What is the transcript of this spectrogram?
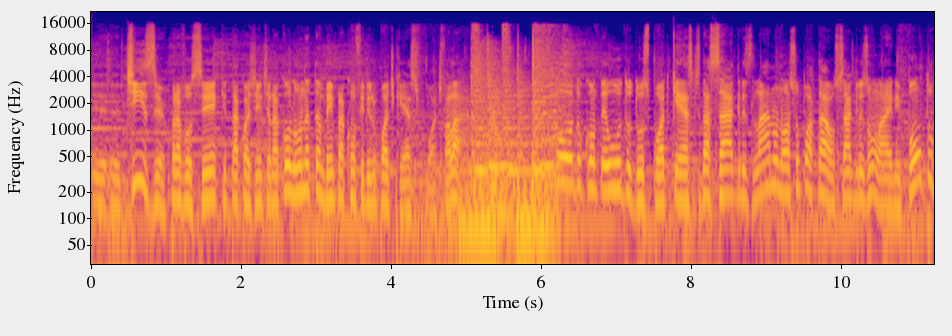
eh, eh, teaser para você que está com a gente na coluna, também para conferir o podcast Pode Falar. Todo o conteúdo dos podcasts da Sagres lá no nosso portal sagresonline.com.br.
